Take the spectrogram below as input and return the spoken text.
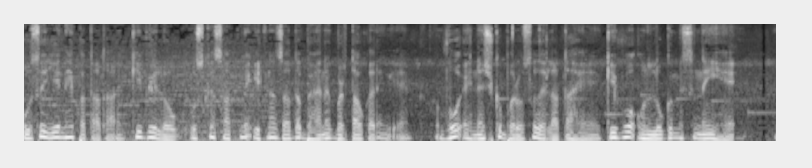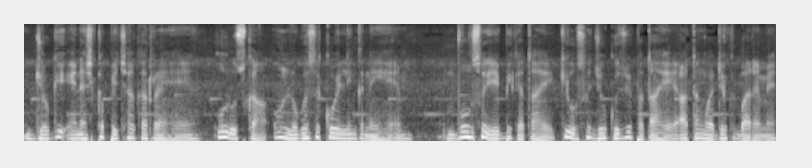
उसे ये नहीं पता था कि वे लोग उसके साथ में इतना ज़्यादा भयानक बर्ताव करेंगे। वो एनएच को भरोसा दिलाता है कि वो उन लोगों में से नहीं है, जो कि एनएच का पीछा कर रहे हैं और उसका उन लोगों से कोई लिंक नहीं है। वो उसे ये भी कहता है कि उसे जो कुछ भी पता है आतंकवादियों के बारे में,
